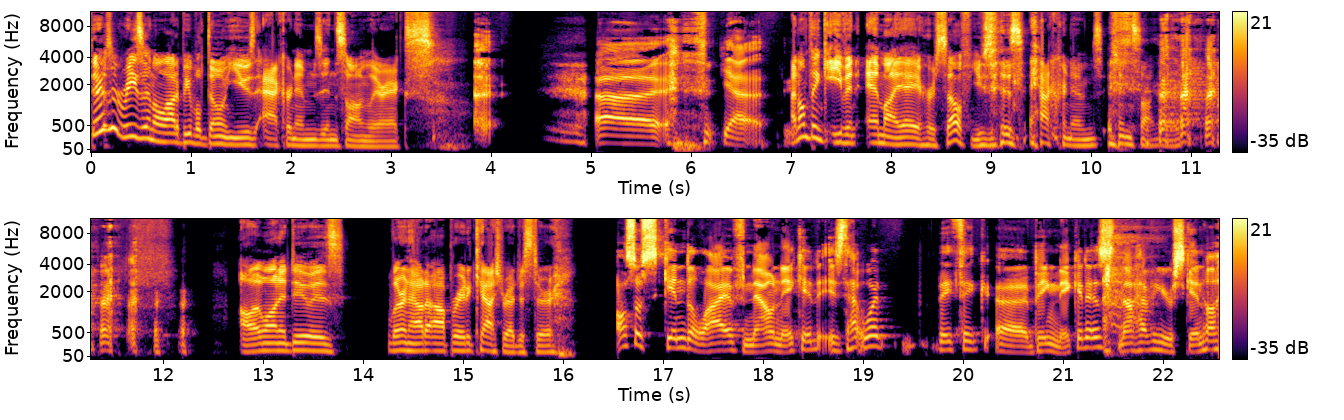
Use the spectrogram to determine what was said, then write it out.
There's a reason a lot of people don't use acronyms in song lyrics. Uh, yeah, I don't think even MIA herself uses acronyms in song lyrics. All I want to do is learn how to operate a cash register. also skinned alive, now naked. Is that what they think uh, being naked is? Not having your skin on.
